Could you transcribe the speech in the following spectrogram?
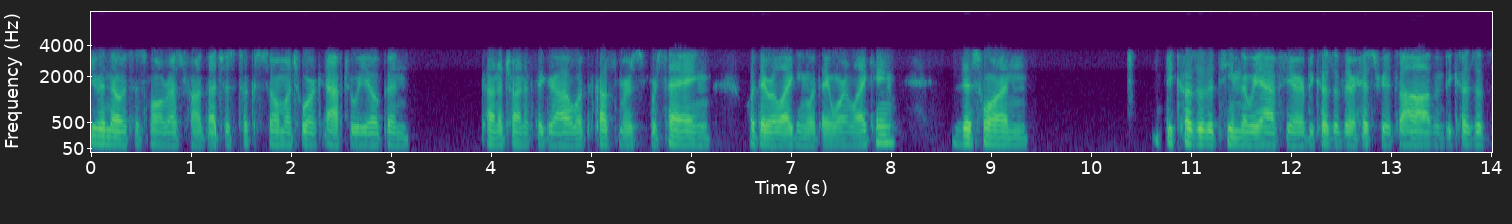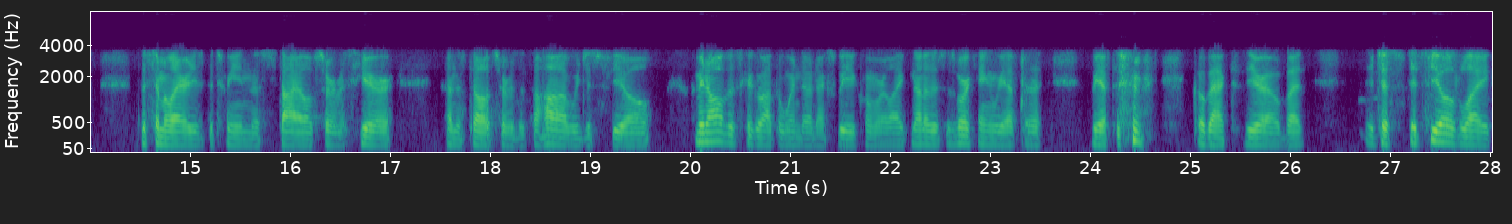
even though it's a small restaurant, that just took so much work after we opened, kind of trying to figure out what the customers were saying, what they were liking, what they weren't liking. This one because of the team that we have here, because of their history at Zahav, and because of the similarities between the style of service here and the style of service at Zahav, we just feel. I mean, all of this could go out the window next week when we're like, none of this is working. We have to, we have to go back to zero. But it just it feels like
